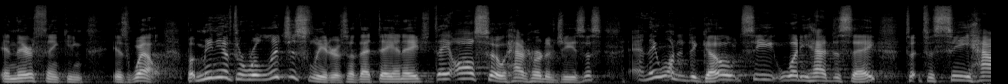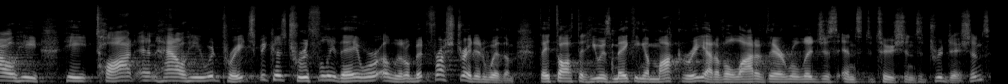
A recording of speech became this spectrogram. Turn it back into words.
in their thinking as well. But many of the religious leaders of that day and age, they also had heard of Jesus and they wanted to go see what he had to say, to, to see how he, he taught and how he would preach, because truthfully, they were a little bit frustrated with him. They thought that he was making a mockery out of a lot of their religious institutions and traditions.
